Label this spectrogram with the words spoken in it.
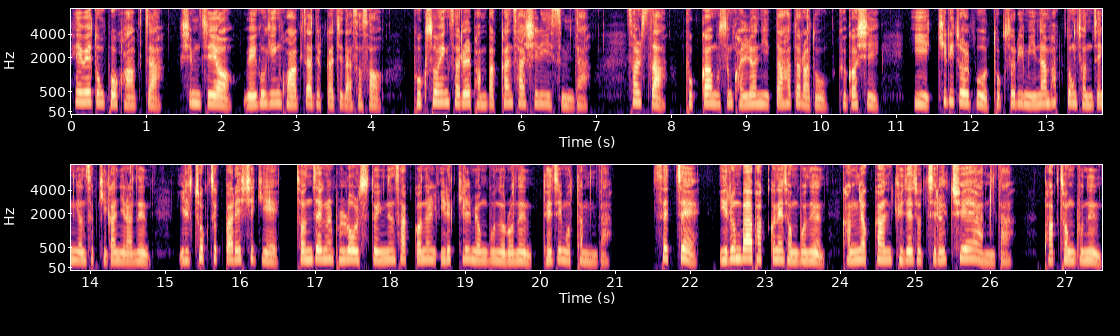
해외 동포 과학자, 심지어 외국인 과학자들까지 나서서 북소행설을 반박한 사실이 있습니다. 설사 북과 무슨 관련이 있다 하더라도 그것이 이 키리졸브 독수리 미남 합동 전쟁 연습 기간이라는 일촉즉발의 시기에 전쟁을 불러올 수도 있는 사건을 일으킬 명분으로는 되지 못합니다. 셋째, 이른바 박근혜 정부는 강력한 규제 조치를 취해야 합니다. 박 정부는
